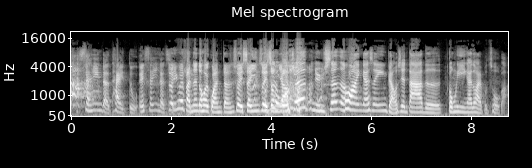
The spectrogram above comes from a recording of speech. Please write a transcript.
声音的态度，哎，声音的对，因为反正都会关灯，所以声音最重要我。觉得 女生的话，应该声音表现，大家的功力应该都还不错吧。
